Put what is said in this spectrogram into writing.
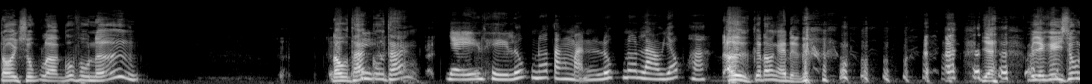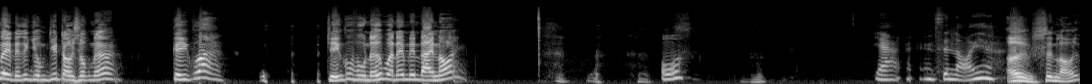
Trồi sụt là của phụ nữ Đầu tháng Thì- cuối tháng Vậy thì lúc nó tăng mạnh lúc nó lao dốc hả? Ừ cái đó nghe được dạ, Bây giờ ghi xuống đây đừng có dùng chữ trồi sụt nữa Kỳ quá Chuyện của phụ nữ mà đem lên đài nói Ủa? Dạ, em xin lỗi. Ừ xin lỗi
